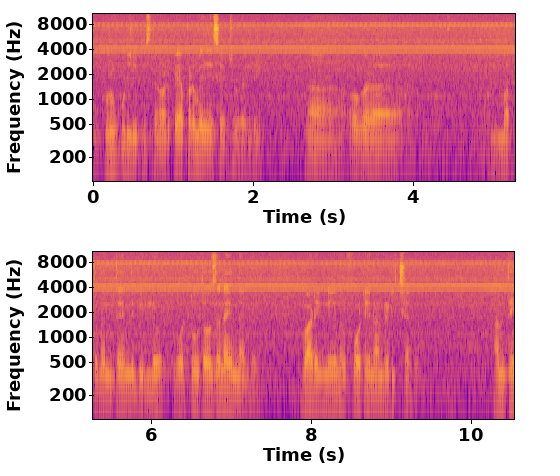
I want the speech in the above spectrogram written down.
ప్రూఫ్ కూడా చూపిస్తాను. వాడు పేపర్ మీద వేసాడు చూడండి. ఒక మొత్తం ఎంత అయింది బిల్లు? ఒక టూ థౌజండ్ అయిందండి. వాడికి నేను ఫోర్టీన్ హండ్రెడ్ ఇచ్చాను. అంతే.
